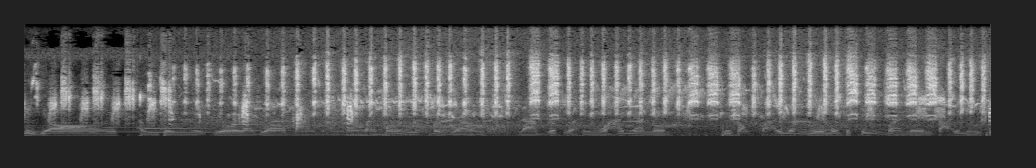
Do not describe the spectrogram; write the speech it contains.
lý do thượng trừ ngược vô là do bài này bài mới nhất bây giờ làm rất là hiệu quả nha anh em. Chứ không phải giống như mấy cái tiếng mà anh em tải miễn phí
